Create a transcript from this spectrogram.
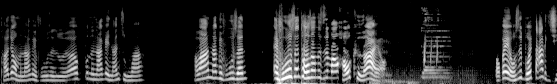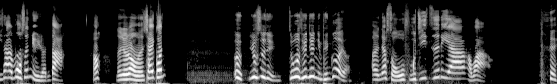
他叫我们拿给服务生，说要不能拿给男主吗？好吧，拿给服务生。哎，服务生头上那只猫好可爱哦！宝贝，我是不会搭理其他的陌生女人的。好。那就让我们下一关。呃，又是你，怎么天天拧瓶盖呀？啊，人家手无缚鸡之力啊，好不好？嘿，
